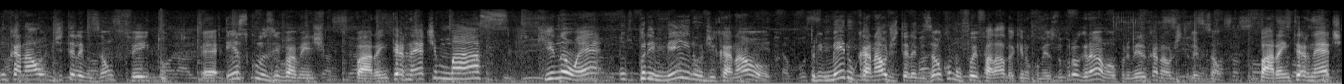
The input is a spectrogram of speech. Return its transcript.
um canal de televisão feito é, exclusivamente para a internet, mas que não é o primeiro de canal, primeiro canal de televisão, como foi falado aqui no começo do programa, o primeiro canal de televisão para a internet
